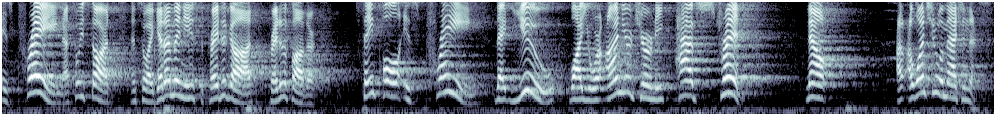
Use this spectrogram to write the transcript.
is praying. That's how he starts. And so I get on my knees to pray to God, pray to the Father. St. Paul is praying that you, while you are on your journey, have strength. Now, I, I want you to imagine this.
